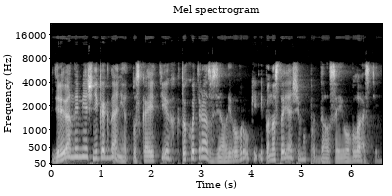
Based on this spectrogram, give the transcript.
Деревянный меч никогда не отпускает тех, кто хоть раз взял его в руки и по-настоящему поддался его власти.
